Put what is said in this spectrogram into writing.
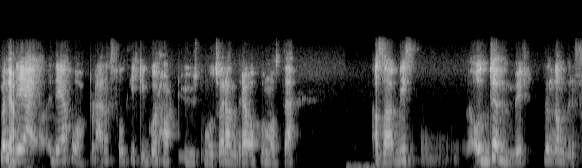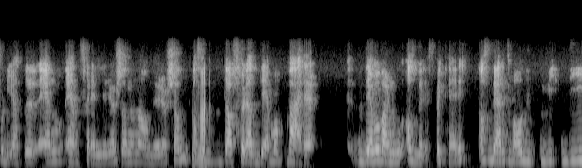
Men Ja. det, jeg, det jeg håper, det er at folk ikke går hardt ut mot hverandre og på en måte Altså, hvis og dømmer den andre fordi at en, en forelder gjør sånn, en annen gjør sånn. Altså, da føler jeg at det må være det må være noe alle respekterer. Altså, det er et valg vi, de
